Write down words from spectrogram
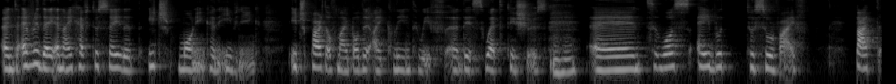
And every day, and I have to say that each morning and evening, each part of my body I cleaned with uh, these wet tissues Mm-hmm. and was able to survive. But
